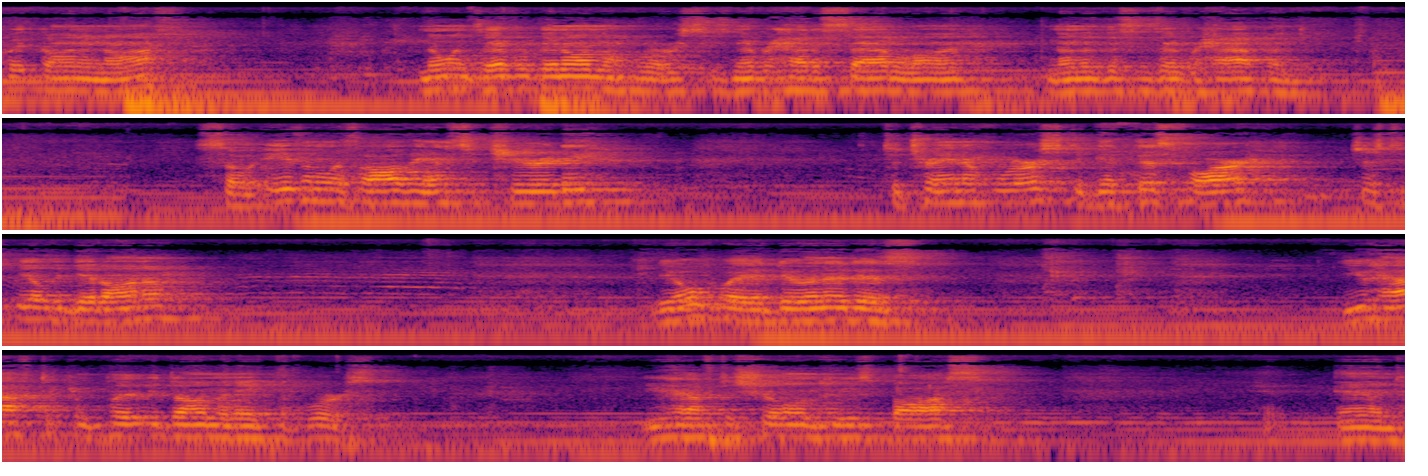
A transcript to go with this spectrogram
quick on and off. No one's ever been on the horse. He's never had a saddle on. None of this has ever happened. So even with all the insecurity, to train a horse to get this far, just to be able to get on him, the old way of doing it is you have to completely dominate the horse. You have to show him who's boss and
